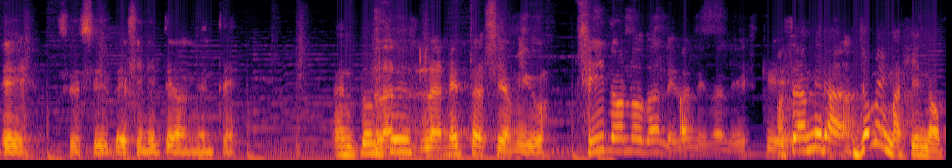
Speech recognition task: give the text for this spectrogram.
Sí, sí, sí, definitivamente. Entonces. La, neta, sí, amigo. Sí, no, no, dale, dale, dale. Es que, o sea, mira, yo me imagino,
